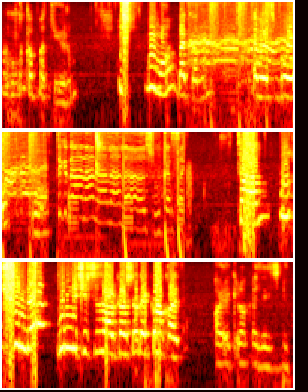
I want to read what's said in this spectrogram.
Bunu kapatıyorum. İşte bu mu? Bakalım. Evet bu. Bu. Tamam. Bu, şimdi bunun için siz arkadaşlar ekran kaydı Ay ekran kaydedici diyorum.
